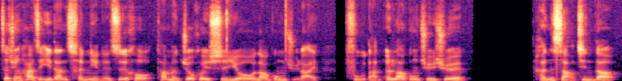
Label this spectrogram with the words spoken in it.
这群孩子一旦成年了之后，他们就会是由劳工局来负担，而劳工局却很少进到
